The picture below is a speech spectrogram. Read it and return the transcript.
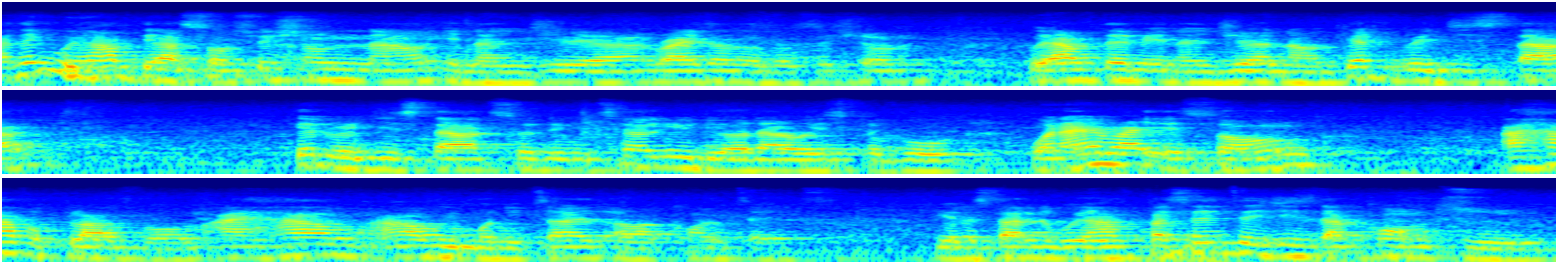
I think we have the association now in Nigeria, Writers Association. We have them in Nigeria now. Get registered. Get registered so they will tell you the other ways to go. When I write a song, I have a platform. I have how we monetize our content. You understand? We have percentages that come to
